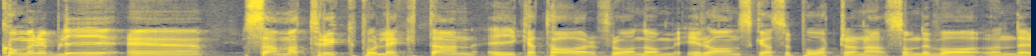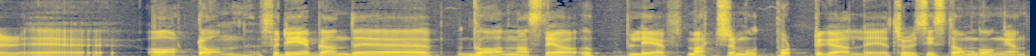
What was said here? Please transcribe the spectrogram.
Kommer det bli eh, samma tryck på läktaren i Qatar från de iranska supportrarna som det var under eh, 18? För det är bland det galnaste jag upplevt. Matchen mot Portugal, jag tror i sista omgången,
